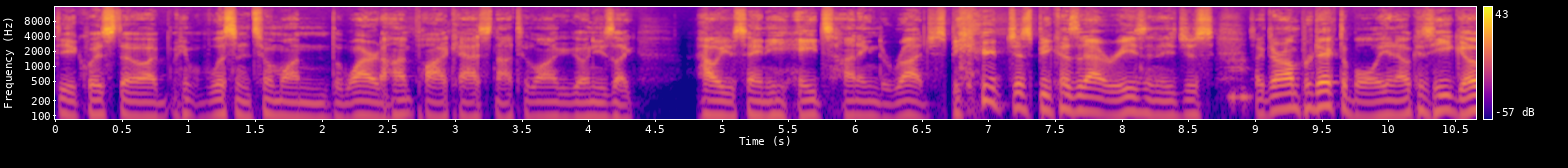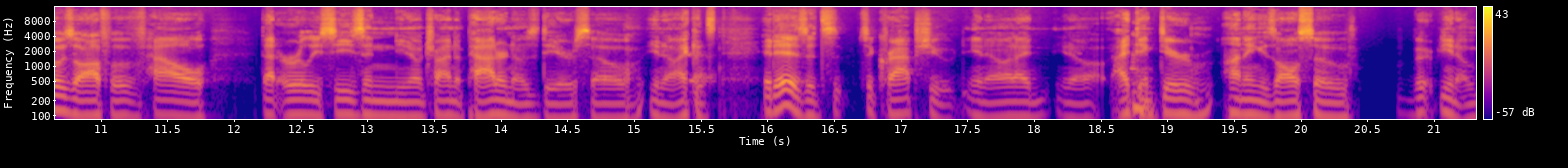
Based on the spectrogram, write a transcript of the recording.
D'Acquisto. I listened to him on the Wire to Hunt podcast not too long ago, and he's like, how he was saying he hates hunting the rut just because just because of that reason. He just it's like they're unpredictable, you know, because he goes off of how that early season, you know, trying to pattern those deer. So you know, I could. It is. It's it's a crapshoot, you know, and I you know I think deer hunting is also, you know,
